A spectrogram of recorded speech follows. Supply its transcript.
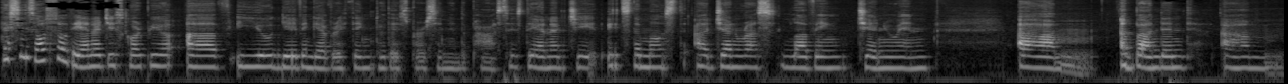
this is also the energy, Scorpio, of you giving everything to this person in the past. It's the energy, it's the most uh, generous, loving, genuine, um, abundant um,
